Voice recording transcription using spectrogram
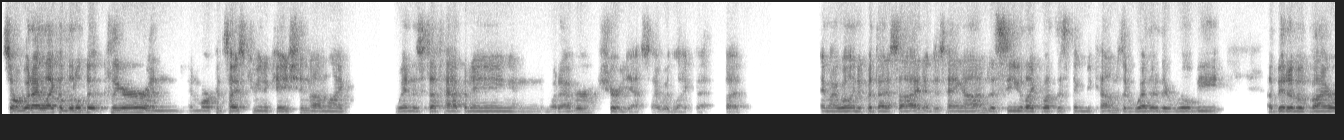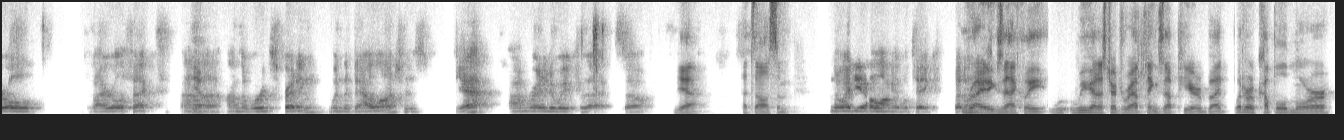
So would I like a little bit clearer and, and more concise communication on like when is stuff happening and whatever? Sure, yes, I would like that. But am I willing to put that aside and just hang on to see like what this thing becomes and whether there will be a bit of a viral viral effect uh, Yeah. on the word spreading when the DAO launches? Yeah, I'm ready to wait for that. So Yeah. That's awesome. no idea how long it will take. But um, right just- exactly we got to start to wrap things up here but what are a couple more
